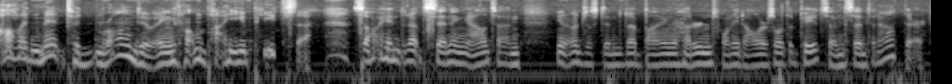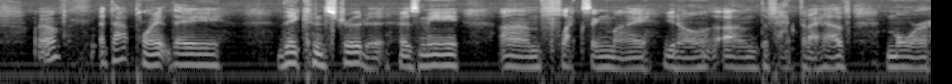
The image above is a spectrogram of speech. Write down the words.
I'll admit to wrongdoing and I'll buy you pizza. So I ended up sending out and you know, just ended up buying $120 worth of pizza and sent it out there. Well, at that point, they they construed it as me um, flexing my, you know, um, the fact that I have more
